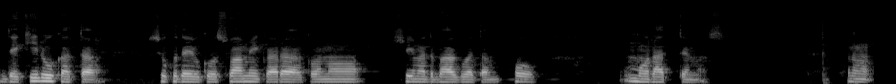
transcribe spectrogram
できる方、シュクデブ・ゴスワミからこのシリマッド・バーグワタムをもらってます。この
